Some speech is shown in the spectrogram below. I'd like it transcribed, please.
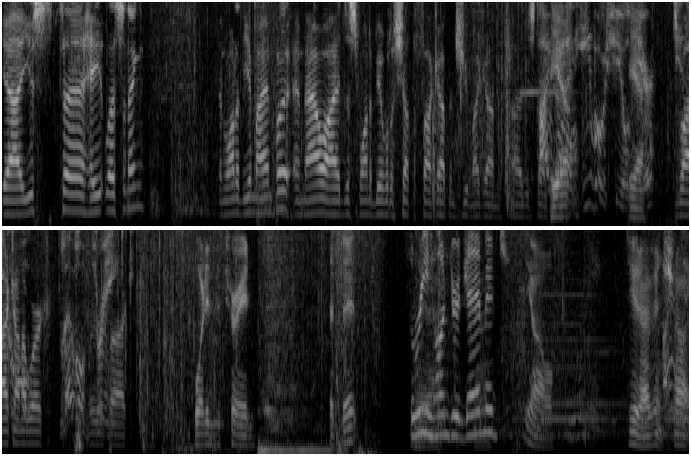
Yeah, I used to hate listening and wanted to get my input, and now I just want to be able to shut the fuck up and shoot my gun. I just don't. I've. Yeah. got an Evo shield Yeah. here. That's why I kind of cool. work. Level three. back. What is the trade? That's it. 300 damage? Yo. Dude, I haven't shot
